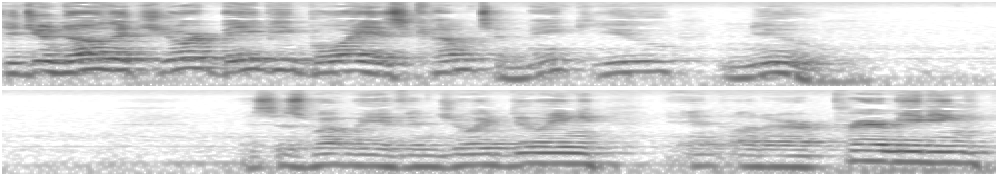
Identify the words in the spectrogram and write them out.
Did you know that your baby boy has come to make you new? This is what we have enjoyed doing in, on our prayer meeting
